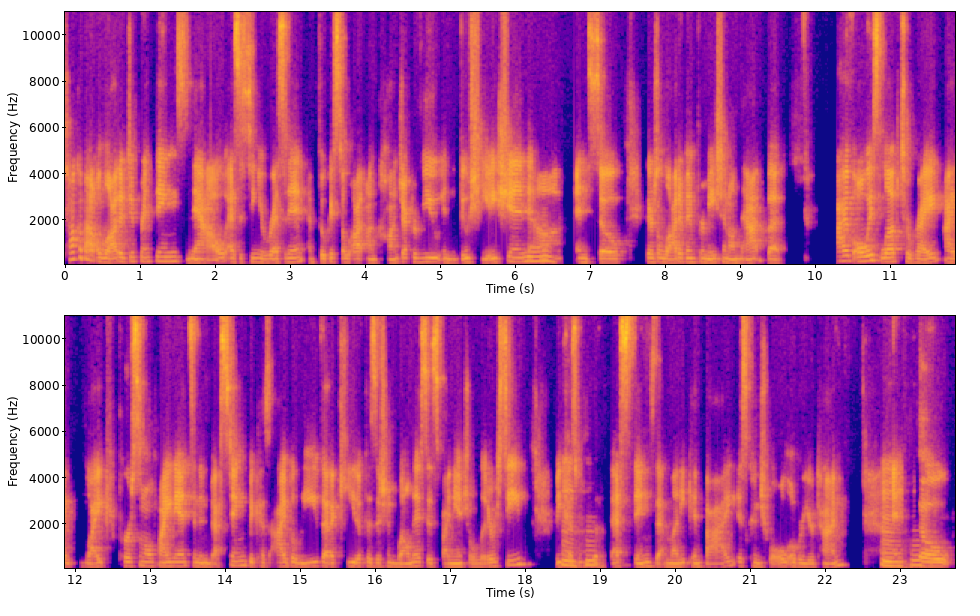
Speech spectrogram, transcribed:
talk about a lot of different things now as a senior resident. I'm focused a lot on contract review and negotiation. Yeah. Um, and so there's a lot of information on that, but I've always loved to write. I like personal finance and investing because I believe that a key to physician wellness is financial literacy because mm-hmm. one of the best things that money can buy is control over your time. Mm-hmm. And so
